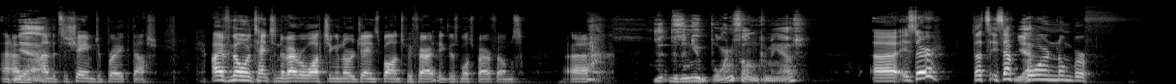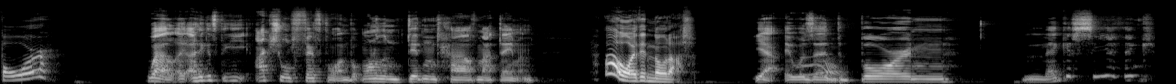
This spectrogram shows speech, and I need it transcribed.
Um, Yeah. And it's a shame to break that. I have no intention of ever watching another James Bond. To be fair, I think there's much better films. Th- There's a new Bourne film coming out. Uh, is there? That's is that Yeah. Bourne number four? Well, I think it's the actual fifth one, but one of them didn't have Matt Damon. Oh, I didn't know that. Yeah, it was uh, Oh. the Bourne Legacy, I think,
